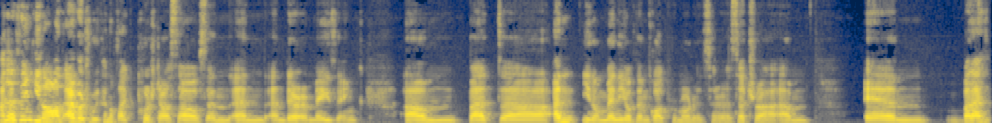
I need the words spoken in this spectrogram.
and i think you know on average we kind of like pushed ourselves and and and they're amazing um but uh and you know many of them got promoted etc etc um and but I,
